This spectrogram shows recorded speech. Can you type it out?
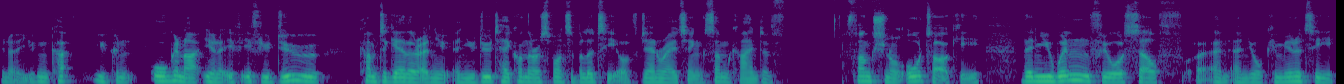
you know you can cut you can organize you know if if you do come together and you and you do take on the responsibility of generating some kind of functional autarky, then you win for yourself and, and your community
